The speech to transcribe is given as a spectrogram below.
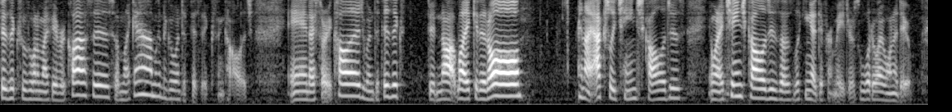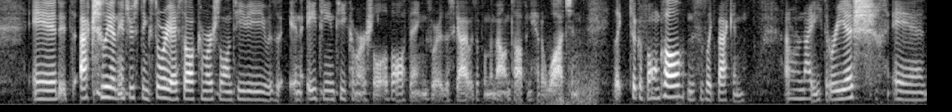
physics was one of my favorite classes. So I'm like, ah, I'm going to go into physics in college. And I started college, went to physics, did not like it at all. And I actually changed colleges. And when I changed colleges, I was looking at different majors. What do I want to do? And it's actually an interesting story. I saw a commercial on TV. It was an AT&T commercial of all things, where this guy was up on the mountaintop and he had a watch and like took a phone call. And this was like back in, I don't know, 93-ish. And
